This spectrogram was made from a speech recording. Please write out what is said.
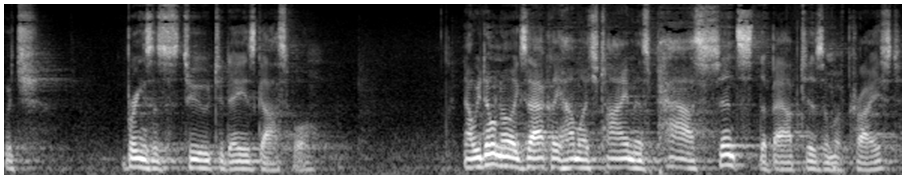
Which brings us to today's gospel. Now, we don't know exactly how much time has passed since the baptism of Christ,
